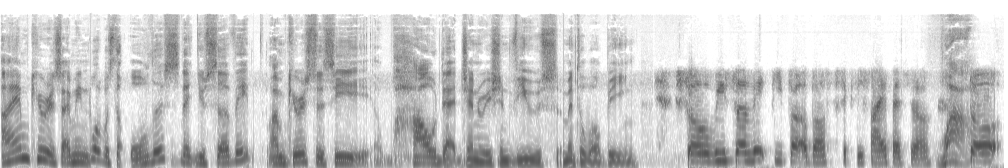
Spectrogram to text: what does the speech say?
I am curious. I mean, what was the oldest that you surveyed? I'm curious to see how that generation views mental well being. So we surveyed people above 65 as well. Wow. So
